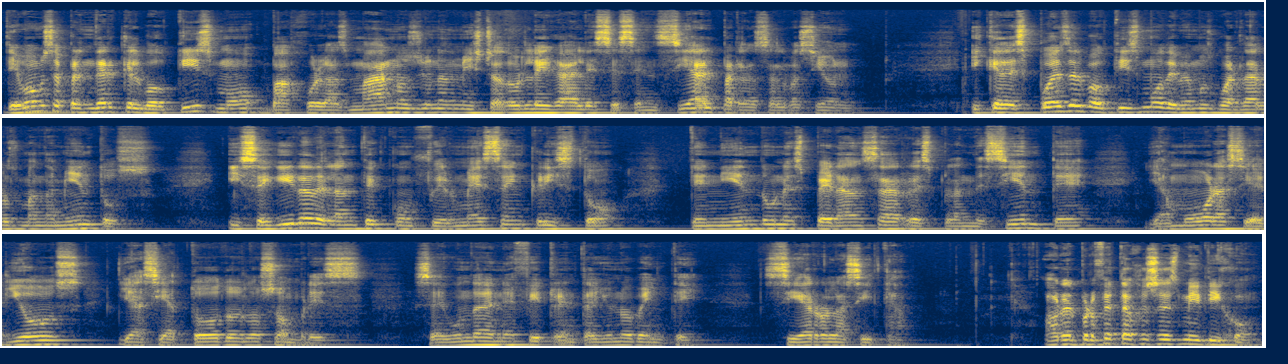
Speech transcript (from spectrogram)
Debemos aprender que el bautismo bajo las manos de un administrador legal es esencial para la salvación y que después del bautismo debemos guardar los mandamientos y seguir adelante con firmeza en Cristo, teniendo una esperanza resplandeciente y amor hacia Dios y hacia todos los hombres. Segunda de Nefi 31:20 Cierro la cita. Ahora el profeta José Smith dijo,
